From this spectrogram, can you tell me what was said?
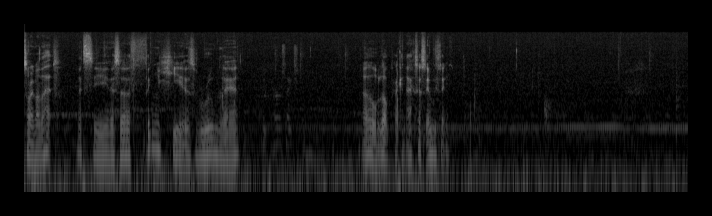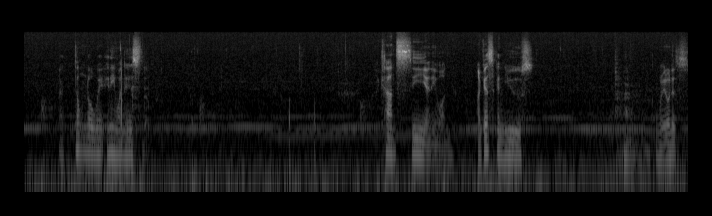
Sorry about that. Let's see, there's a thing here, there's a room there. Oh, look, I can access everything. I don't know where anyone is, though. I can't see anyone. I guess I can use... Wait, what is...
